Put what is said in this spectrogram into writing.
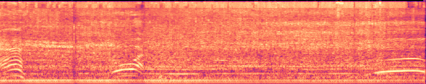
เอารวดเออ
